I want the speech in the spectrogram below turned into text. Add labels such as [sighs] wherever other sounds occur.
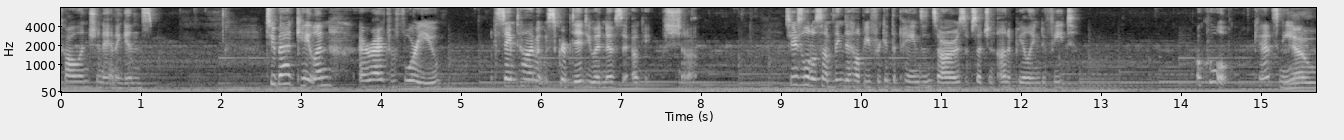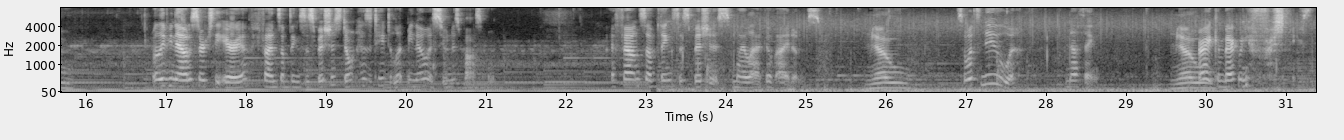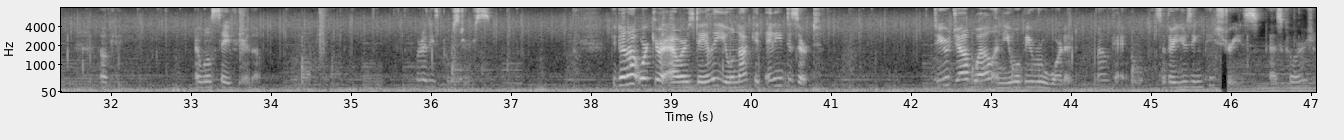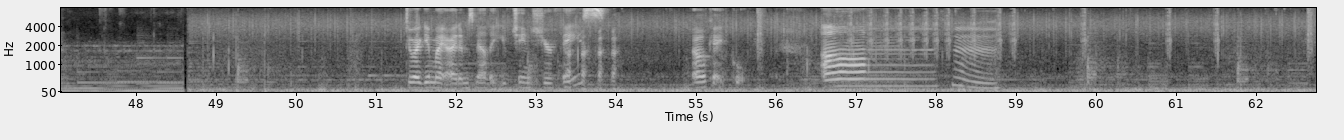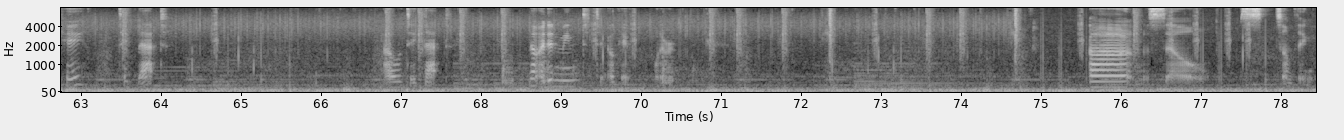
Calling shenanigans. Too bad, Caitlin. I arrived before you. At the same time, it was scripted. You had no say. Okay, shut up. So here's a little something to help you forget the pains and sorrows of such an unappealing defeat. Oh, cool. Okay, that's neat. No. I'll leave you now to search the area. If you find something suspicious, don't hesitate to let me know as soon as possible. I found something suspicious, my lack of items. Meow. So what's new? Nothing. Meow. Alright, come back when you have [laughs] fresh news. Okay. I will save here, though. What are these posters? If you do not work your hours daily, you will not get any dessert. Do your job well, and you will be rewarded. Okay, so they're using pastries as coercion. Do I get my items now that you've changed your face? [laughs] okay, cool. Um, hmm. That. I will take that. No, I didn't mean to take... okay, whatever. Uh, sell something.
